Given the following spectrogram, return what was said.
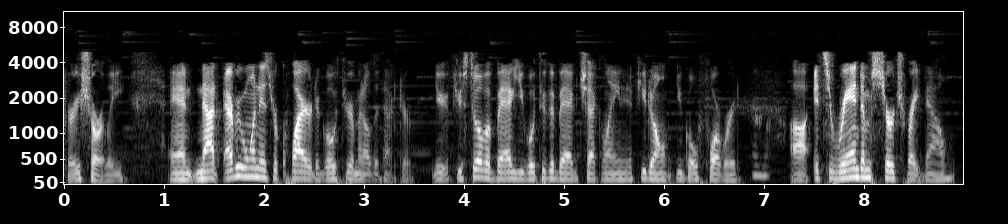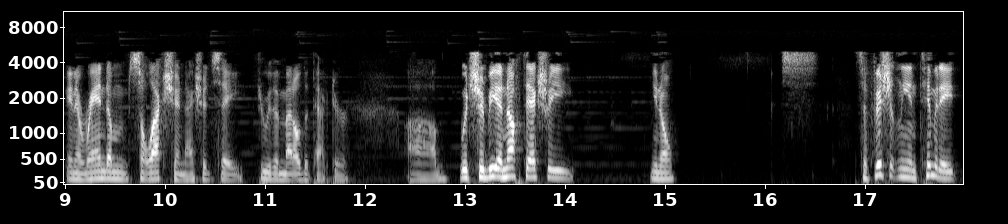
very shortly. And not everyone is required to go through a metal detector. You, if you still have a bag, you go through the bag check lane. If you don't, you go forward. Uh, it's a random search right now, in a random selection, I should say, through the metal detector, um, which should be enough to actually, you know, s- sufficiently intimidate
